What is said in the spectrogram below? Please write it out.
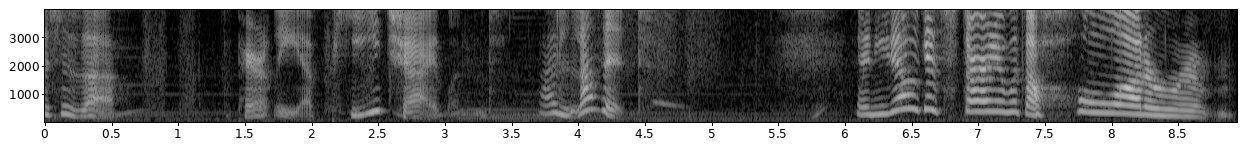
This is a apparently a peach island. I love it. And you don't get started with a whole lot of room.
